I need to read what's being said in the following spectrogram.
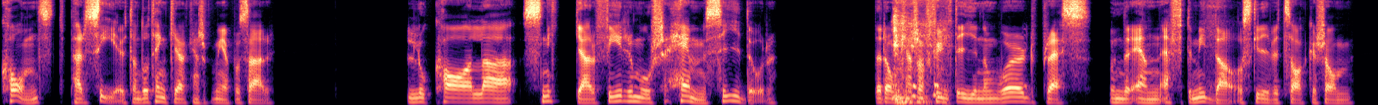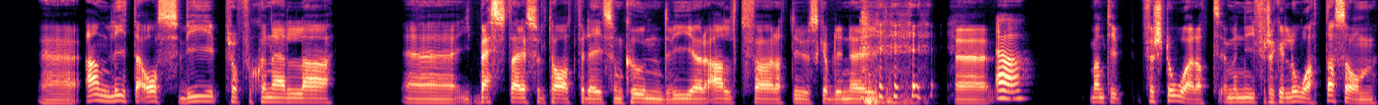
konst per se, utan då tänker jag kanske mer på så här lokala snickarfirmors hemsidor där de kanske har fyllt i någon Wordpress under en eftermiddag och skrivit saker som eh, anlita oss, vi professionella, eh, bästa resultat för dig som kund, vi gör allt för att du ska bli nöjd. Eh, ja. man typ förstår att men ni försöker låta som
